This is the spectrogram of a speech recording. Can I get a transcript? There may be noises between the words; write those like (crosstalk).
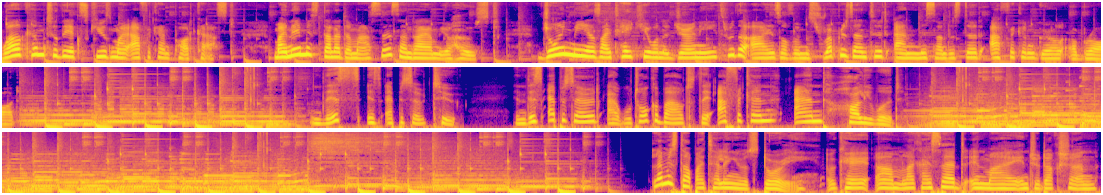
Welcome to the Excuse My African podcast. My name is Stella Damasus and I am your host. Join me as I take you on a journey through the eyes of a misrepresented and misunderstood African girl abroad. This is episode two. In this episode, I will talk about the African and Hollywood. Let me start by telling you a story, okay? Um, like I said in my introduction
